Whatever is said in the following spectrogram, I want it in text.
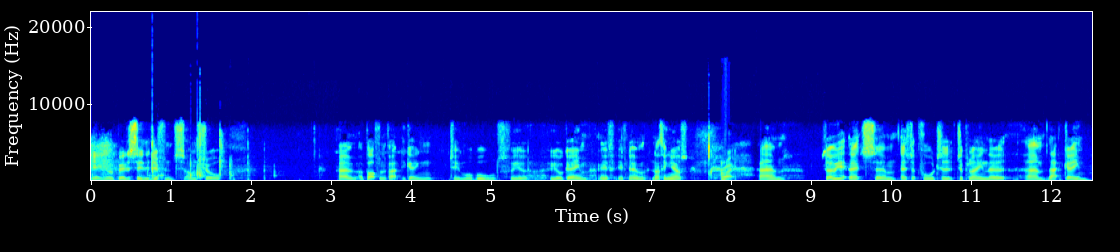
Yeah, you'll be able to see the difference, I'm sure. Uh, apart from the fact you're getting two more balls for your for your game, if if no nothing else. Right. Um, so yeah, let's um, let's look forward to, to playing the um, that game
